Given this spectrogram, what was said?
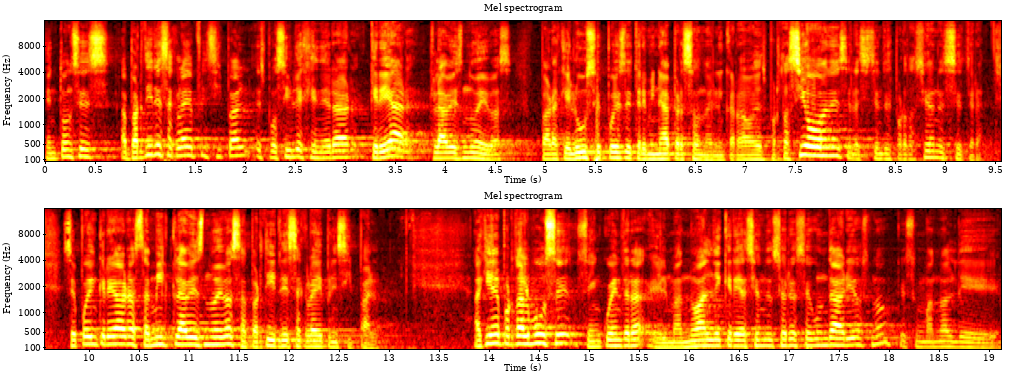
Entonces, a partir de esa clave principal es posible generar, crear claves nuevas para que lo use pues determinada persona, el encargado de exportaciones, el asistente de exportaciones, etc. Se pueden crear hasta mil claves nuevas a partir de esa clave principal. Aquí en el portal BUCE se encuentra el manual de creación de usuarios secundarios, ¿no? que es un manual de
